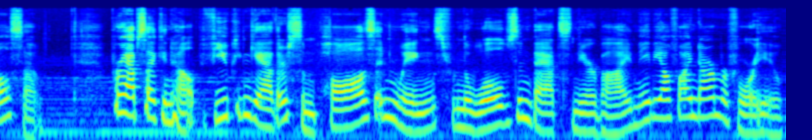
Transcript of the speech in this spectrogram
also. Perhaps I can help. If you can gather some paws and wings from the wolves and bats nearby, maybe I'll find armor for you.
